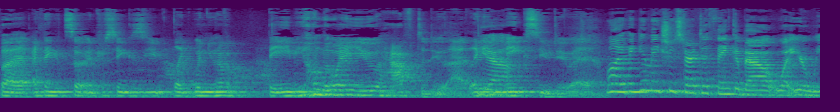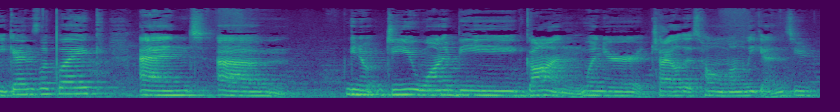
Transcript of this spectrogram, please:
But I think it's so interesting because you like when you have a baby on the way, you have to do that. Like yeah. it makes you do it. Well, I think it makes you start to think about what your weekends look like and um, you know, do you want to be gone when your child is home on the weekends? You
